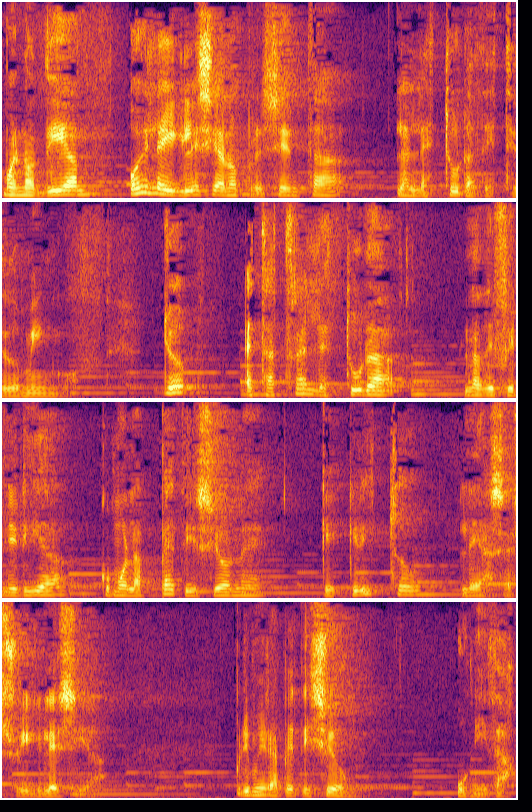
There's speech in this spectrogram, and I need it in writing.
Buenos días. Hoy la Iglesia nos presenta las lecturas de este domingo. Yo estas tres lecturas las definiría como las peticiones que Cristo le hace a su Iglesia. Primera petición, unidad.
